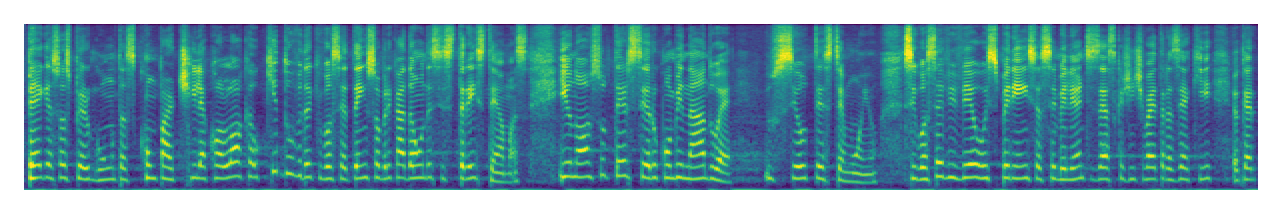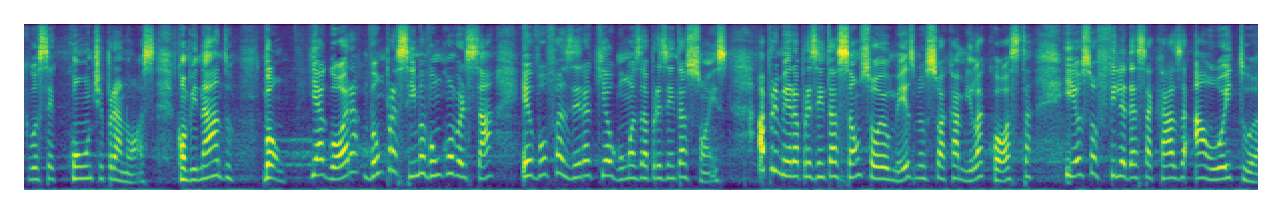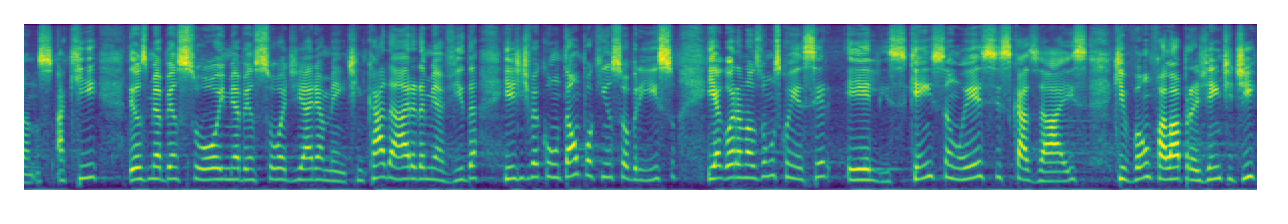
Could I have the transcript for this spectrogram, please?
Pegue as suas perguntas, compartilha, coloca o que dúvida que você tem sobre cada um desses três temas. E o nosso terceiro combinado é o seu testemunho. Se você viveu experiências semelhantes a essa que a gente vai trazer aqui, eu quero que você conte para nós. Combinado? Bom, e agora vamos para cima, vamos conversar. Eu vou fazer aqui algumas apresentações. A primeira apresentação sou eu mesma, eu sou a Camila Costa e eu sou filha dessa casa há oito anos. Aqui Deus me abençoou e me abençoa diariamente em cada área da minha vida e a gente vai contar um pouquinho sobre isso. E agora nós vamos conhecer eles. Quem são esses casais que vão falar para a gente de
